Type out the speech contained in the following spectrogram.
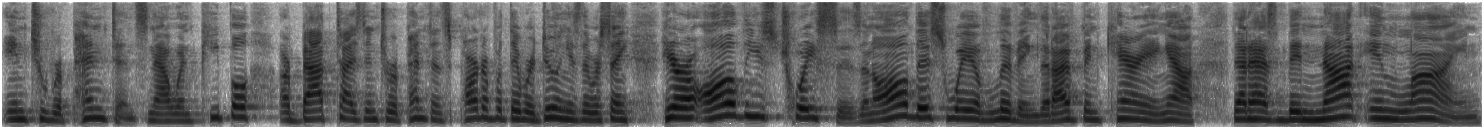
into repentance. Now, when people are baptized into repentance, part of what they were doing is they were saying, Here are all these choices and all this way of living that I've been carrying out that has been not in line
